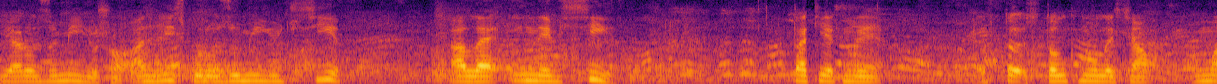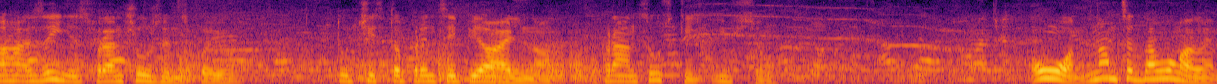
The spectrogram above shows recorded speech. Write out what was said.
Я розумію, що англійську розуміють всі, але і не всі. Так як ми столкнулися в магазині з француженською, тут чисто принципіально французький і все. О, нам це давали.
